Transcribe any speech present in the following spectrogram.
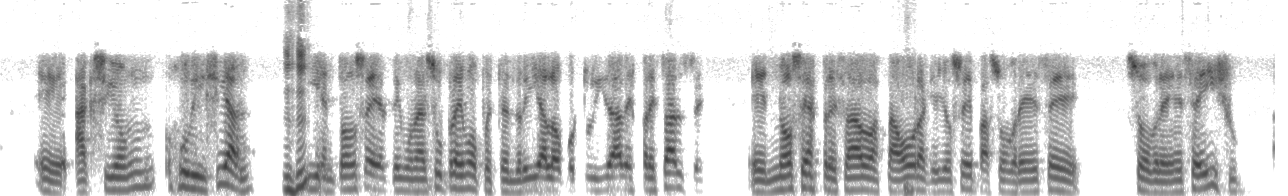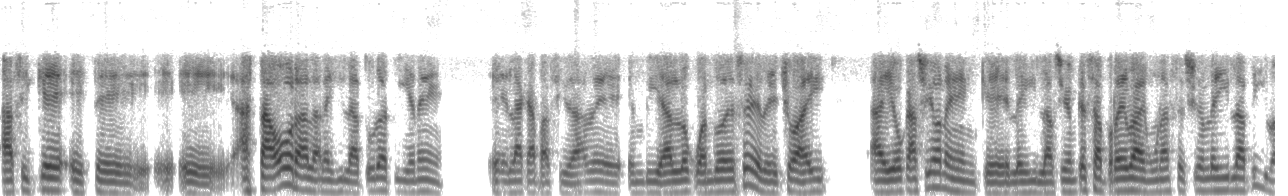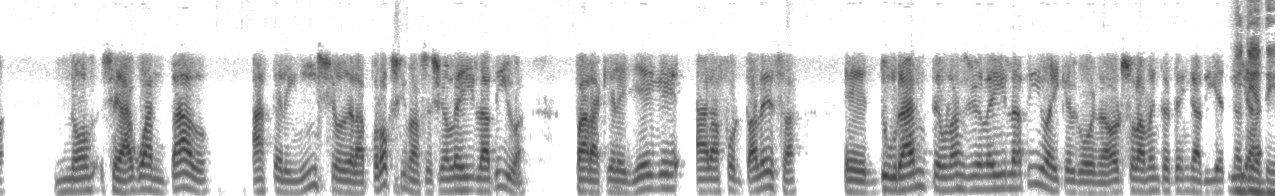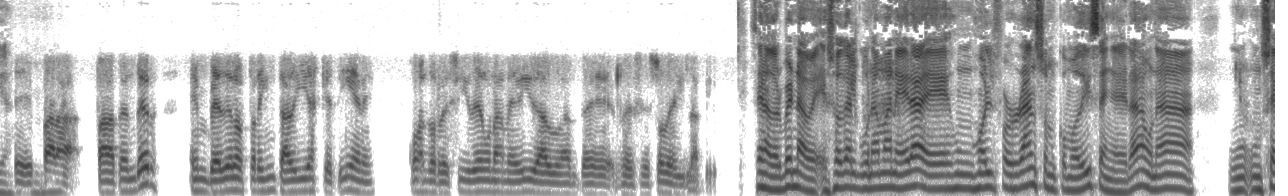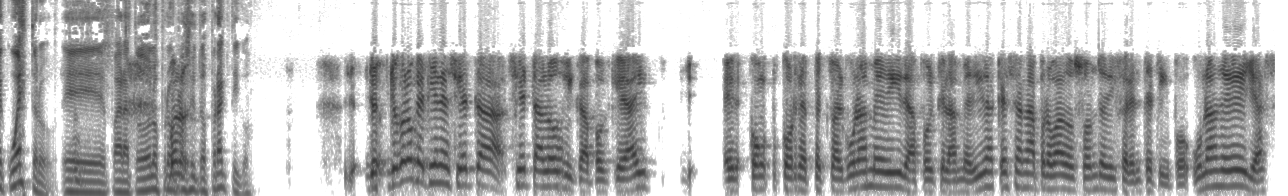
acción judicial y entonces el Tribunal Supremo pues tendría la oportunidad de expresarse. Eh, no se ha expresado hasta ahora que yo sepa sobre ese sobre ese issue, así que este eh, eh, hasta ahora la legislatura tiene la capacidad de enviarlo cuando desee. De hecho hay hay ocasiones en que legislación que se aprueba en una sesión legislativa no se ha aguantado hasta el inicio de la próxima sesión legislativa para que le llegue a la fortaleza eh, durante una sesión legislativa y que el gobernador solamente tenga 10 días, eh, para, para atender en vez de los 30 días que tiene cuando recibe una medida durante el receso legislativo. Senador Bernabe, eso de alguna manera es un hold for ransom, como dicen, era una un, secuestro eh, para todos los propósitos prácticos. Yo, yo creo que tiene cierta cierta lógica porque hay eh, con, respecto a algunas medidas, porque las medidas que se han aprobado son de diferente tipo. Unas de ellas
